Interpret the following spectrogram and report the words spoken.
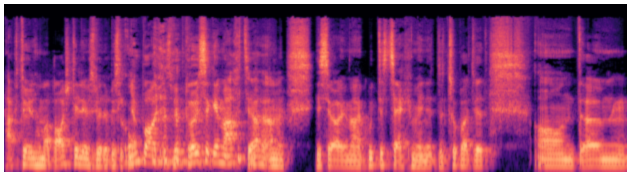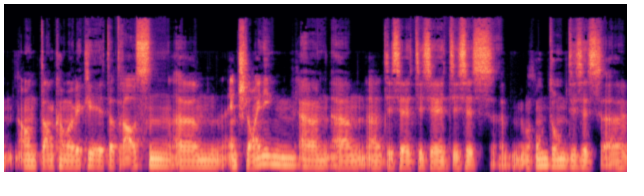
Aktuell haben wir eine Baustelle, es wird ein bisschen umgebaut, es wird größer gemacht, ja. Ist ja immer ein gutes Zeichen, wenn nicht dazugebaut wird. Und, ähm, und dann kann man wirklich da draußen ähm, entschleunigen, ähm, ähm, äh, diese, diese, dieses rundum dieses äh,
